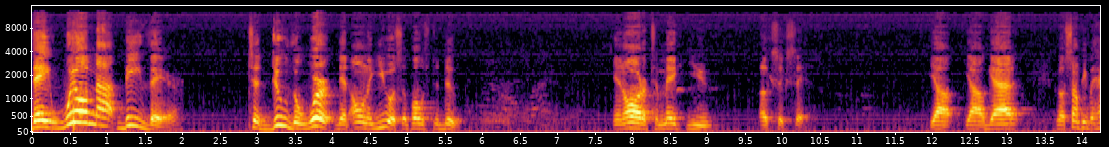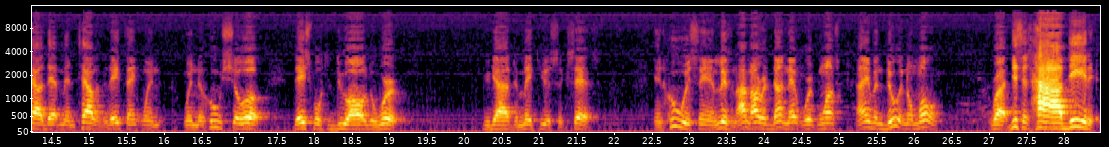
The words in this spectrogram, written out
They will not be there to do the work that only you are supposed to do. in order to make you a success. Y'all, y'all got it? Because some people have that mentality. They think when, when the Who show up, they supposed to do all the work. You got to make you a success. And Who is saying, listen, I've already done that work once. I ain't even do it no more. Right. This is how I did it.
